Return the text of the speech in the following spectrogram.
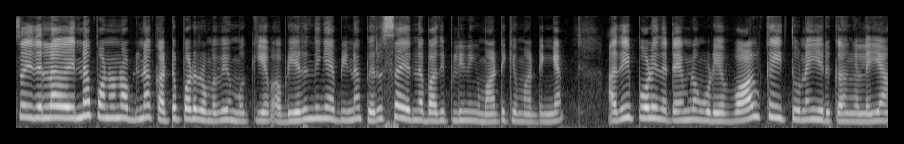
ஸோ இதெல்லாம் என்ன பண்ணணும் அப்படின்னா கட்டுப்பாடு ரொம்பவே முக்கியம். அப்படி இருந்தீங்க அப்படின்னா பெருசாக எந்த பாதிப்புலையும் நீங்கள் மாட்டிக்க மாட்டீங்க. அதே போல் இந்த டைமில் உங்களுடைய வாழ்க்கை துணை இருக்காங்க இல்லையா?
